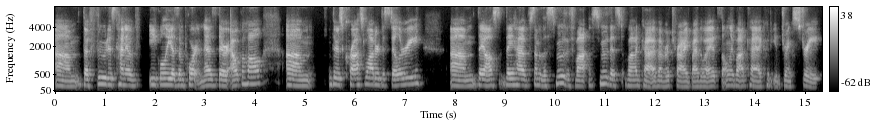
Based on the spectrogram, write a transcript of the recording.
um, the food is kind of equally as important as their alcohol. Um, there's Crosswater Distillery. Um, they also they have some of the smoothest vo- smoothest vodka I've ever tried. By the way, it's the only vodka I could eat, drink straight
